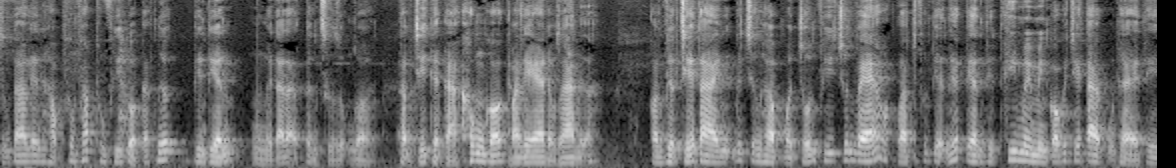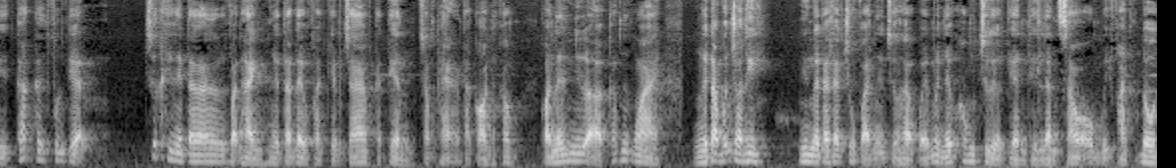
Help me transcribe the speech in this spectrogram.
Chúng ta lên học phương pháp thu phí của các nước tiên tiến, người ta đã từng sử dụng rồi, thậm chí kể cả không có barrier đầu ra nữa. Còn việc chế tài những cái trường hợp mà trốn phí trốn vé hoặc là phương tiện hết tiền thì khi mình mình có cái chế tài cụ thể thì các cái phương tiện trước khi người ta vận hành người ta đều phải kiểm tra cái tiền trong thẻ người ta còn hay không. Còn nếu như ở các nước ngoài người ta vẫn cho đi nhưng người ta sẽ chụp vào những trường hợp ấy mà nếu không trừ được tiền thì lần sau ông bị phạt đôi.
